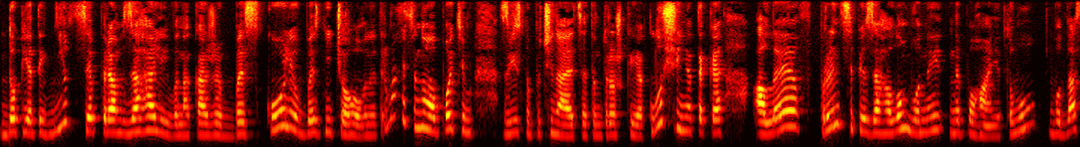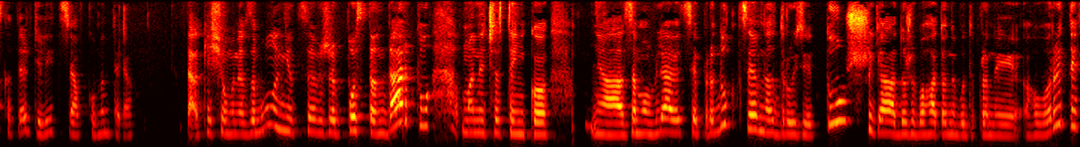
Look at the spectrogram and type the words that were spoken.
до 5 днів це прям взагалі вона каже без колів, без нічого вони тримаються. Ну а потім, звісно, починається там трошки як лущення таке, але в принципі загалом вони непогані. Тому, будь ласка, теж діліться в коментарях. Так, і що в мене в замовленні, це вже по стандарту. У мене частенько замовляють цей продукт. Це в нас, друзі, туш. Я дуже багато не буду про неї говорити.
